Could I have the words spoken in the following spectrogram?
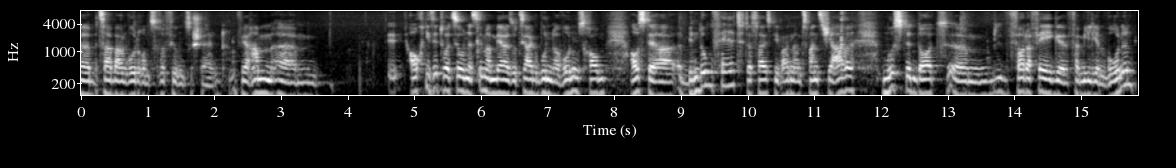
äh, bezahlbaren Wohnraum zur Verfügung zu stellen. Wir haben ähm, auch die Situation, dass immer mehr sozial gebundener Wohnungsraum aus der Bindung fällt. Das heißt, die waren dann 20 Jahre, mussten dort ähm, förderfähige Familien wohnen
